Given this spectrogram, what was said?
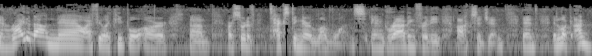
and right about now, I feel like people are um, are sort of texting their loved ones and grabbing for the oxygen. And and look, I'm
